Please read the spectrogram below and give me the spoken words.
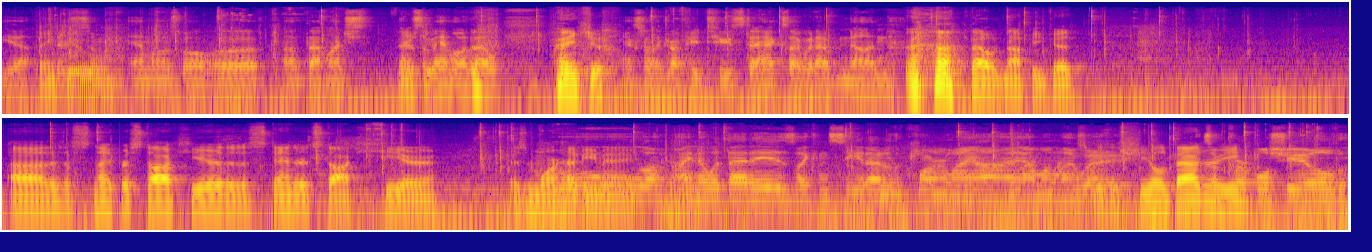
Yeah, Thank there's you. some ammo as well. Uh, not that much. Thank There's some you. ammo though. Thank you. I accidentally dropped you two stacks. I would have none. that would not be good. Uh, there's a sniper stock here. There's a standard stock here. There's more heavy mag. Ooh, I know what that is. I can see it out of the corner of my eye. I'm on my way. There's a shield It's battery. a purple shield.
